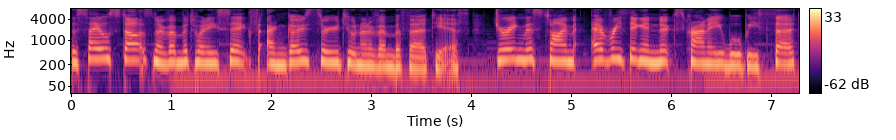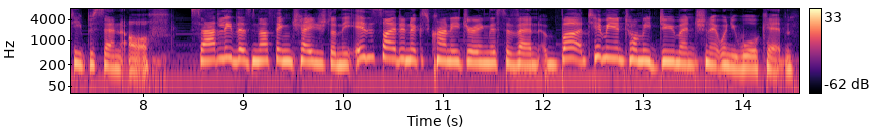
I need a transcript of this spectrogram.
The sale starts November 26th and goes through till November 30th. During this time, everything in Nook's Cranny will be 30% off. Sadly, there's nothing changed on the inside of Nook's Cranny during this event, but Timmy and Tommy do mention it when you walk in.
